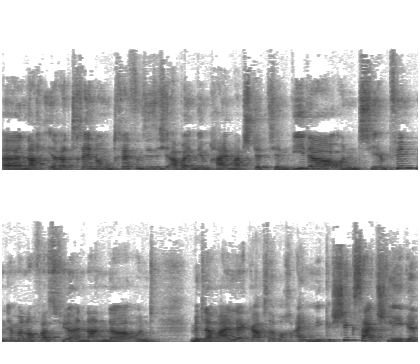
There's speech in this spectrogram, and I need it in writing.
äh, nach ihrer Trennung, treffen sie sich aber in dem Heimatstädtchen wieder und sie empfinden immer noch was füreinander. Und mittlerweile gab es aber auch einige Schicksalsschläge.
